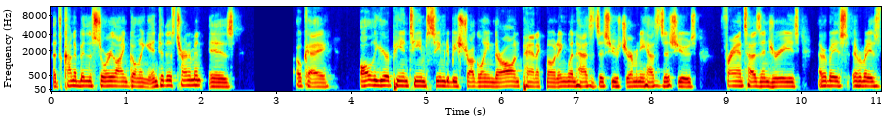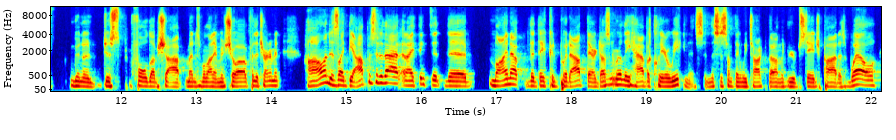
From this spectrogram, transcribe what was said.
That's kind of been the storyline going into this tournament is okay, all the European teams seem to be struggling. They're all in panic mode. England has its issues, Germany has its issues, France has injuries. Everybody's everybody's gonna just fold up shop, might as well not even show up for the tournament. Holland is like the opposite of that. And I think that the lineup that they could put out there doesn't really have a clear weakness. And this is something we talked about on the group stage pod as well.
